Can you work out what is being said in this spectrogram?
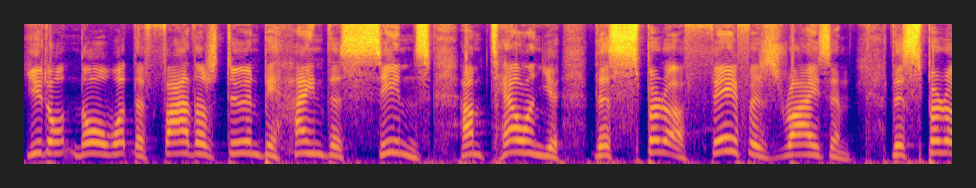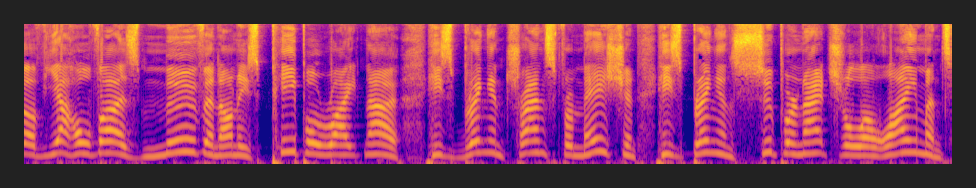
You don't know what the Father's doing behind the scenes. I'm telling you, the spirit of faith is rising. The spirit of Yahovah is moving on his people right now. He's bringing transformation. He's bringing supernatural alignment.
